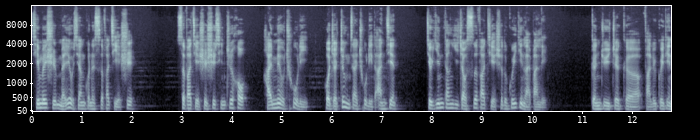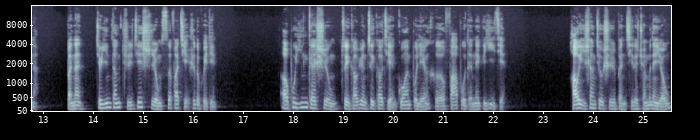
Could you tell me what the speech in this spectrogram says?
行为时没有相关的司法解释，司法解释施行之后还没有处理或者正在处理的案件，就应当依照司法解释的规定来办理。根据这个法律规定呢，本案就应当直接适用司法解释的规定，而不应该适用最高院、最高检、公安部联合发布的那个意见。好，以上就是本期的全部内容，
